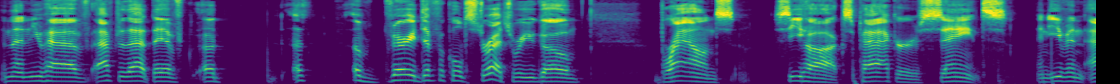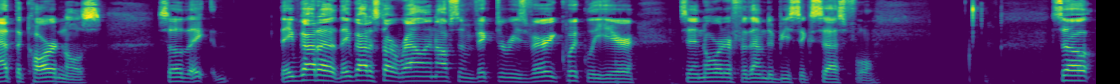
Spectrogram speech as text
And then you have after that they have a, a a very difficult stretch where you go Browns, Seahawks, Packers, Saints, and even at the Cardinals. So they they've got to they've got to start rallying off some victories very quickly here to in order for them to be successful. So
